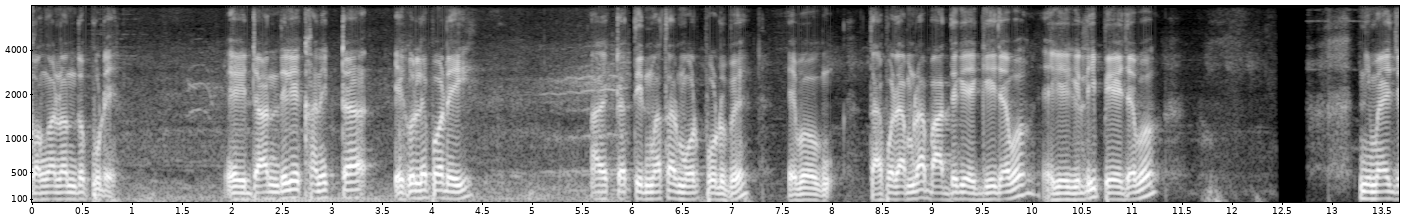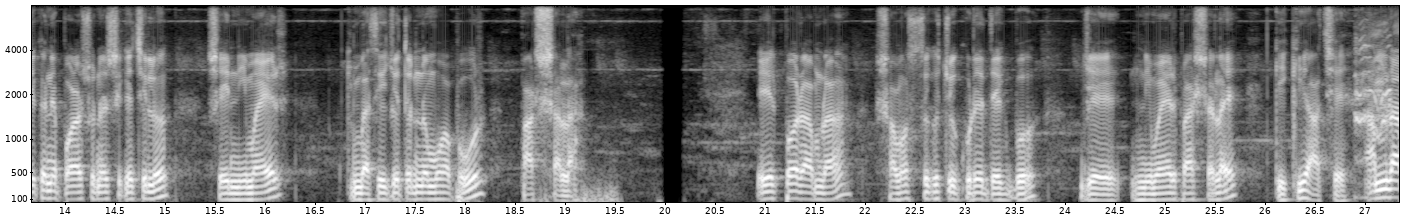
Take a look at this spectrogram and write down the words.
গঙ্গানন্দপুরে। এই ডান দিকে খানিকটা এগোলে পরেই আরেকটা তিন মাথার মোড় পড়বে এবং তারপরে আমরা বাদ দিকে এগিয়ে যাব, এগিয়ে গেলেই পেয়ে যাব। নিমাই যেখানে পড়াশোনা শিখেছিল, সেই নিমাইয়ের কিংবা শ্রী চৈতন্য মহাপ্রভুর পাঠশালা। এরপর আমরা সমস্ত কিছু ঘুরে দেখব যে নিমাইয়ের পাঠশালায় কি কি আছে। আমরা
